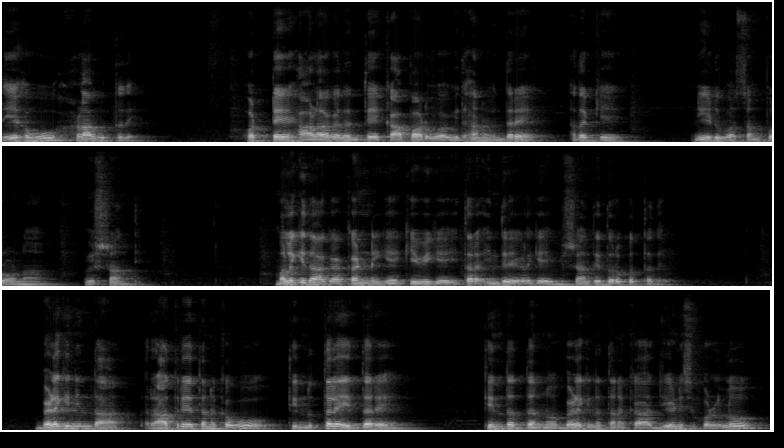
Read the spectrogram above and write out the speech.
ದೇಹವೂ ಹಾಳಾಗುತ್ತದೆ. ಹೊಟ್ಟೆ ಹಾಳಾಗದಂತೆ ಕಾಪಾಡುವ ವಿಧಾನವೆಂದರೆ ಅದಕ್ಕೆ ನೀಡುವ ಸಂಪೂರ್ಣ ವಿಶ್ರಾಂತಿ. ಮಲಗಿದಾಗ ಕಣ್ಣಿಗೆ, ಕಿವಿಗೆ, ಇತರ ಇಂದ್ರಿಯಗಳಿಗೆ ವಿಶ್ರಾಂತಿ ದೊರಕುತ್ತದೆ. ಬೆಳಗಿನಿಂದ ರಾತ್ರಿಯ ತನಕವೂ ತಿನ್ನುತ್ತಲೇ ಇದ್ದರೆ ತಿಂದದ್ದನ್ನು ಬೆಳಗಿನ ತನಕ ಜೀರ್ಣಿಸಿಕೊಳ್ಳಲು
